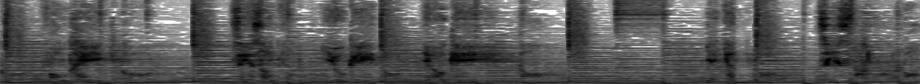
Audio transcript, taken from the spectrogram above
过，放弃过，这辛苦要几多有几多？一饮落，七散落，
